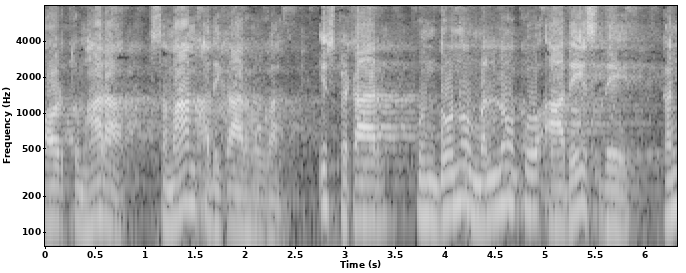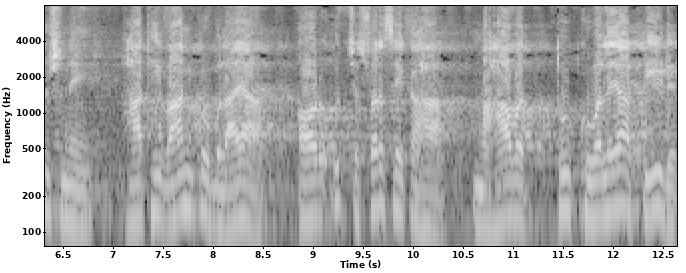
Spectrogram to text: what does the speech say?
और तुम्हारा समान अधिकार होगा। इस प्रकार उन दोनों मल्लों को आदेश दे, कंस ने हाथीवान को बुलाया और उच्च स्वर से कहा महावत, तू कुवलया पीड़,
